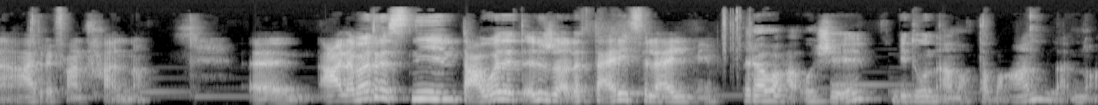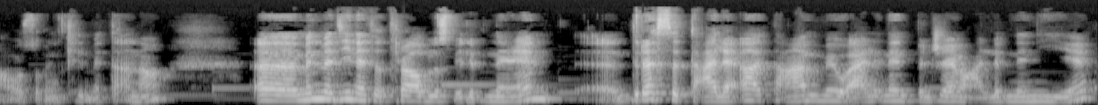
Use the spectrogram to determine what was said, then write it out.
نعرف عن حالنا. آه، على مر السنين تعودت ألجأ للتعريف العلمي. روعة أوجي بدون أنا طبعا لأنه أعوذ من كلمة أنا. من مدينة طرابلس بلبنان آه، درست علاقات عامة وإعلانات بالجامعة اللبنانية.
